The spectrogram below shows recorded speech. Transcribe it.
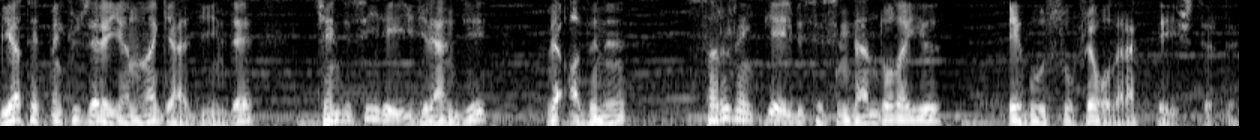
Biat etmek üzere yanına geldiğinde kendisiyle ilgilendi ve adını sarı renkli elbisesinden dolayı Ebu Sufre olarak değiştirdi.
